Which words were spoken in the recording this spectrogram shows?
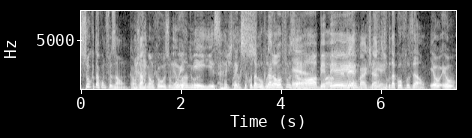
suco da confusão, que é um jargão que eu uso Eu muito. amei isso. Hashtag suco, da Suco confusão. confusão. É. Ó, bebê. bebê, corte aí, É? Suco da confusão. Eu, eu,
